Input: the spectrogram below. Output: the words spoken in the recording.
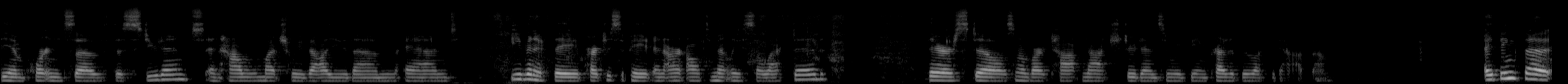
the importance of the student and how much we value them and even if they participate and aren't ultimately selected, they're still some of our top notch students, and we'd be incredibly lucky to have them. I think that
